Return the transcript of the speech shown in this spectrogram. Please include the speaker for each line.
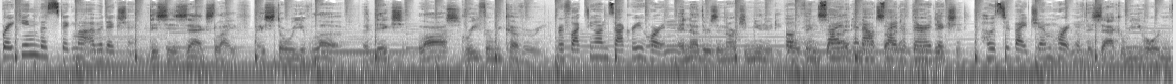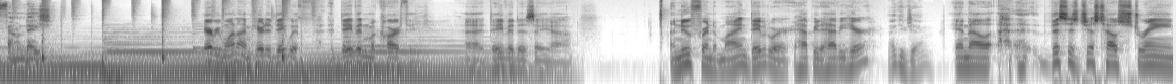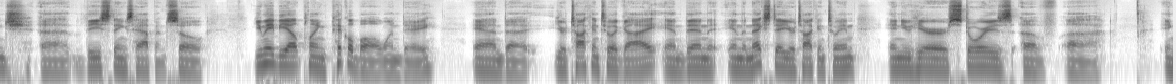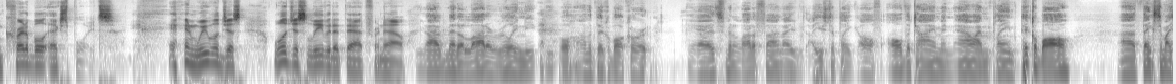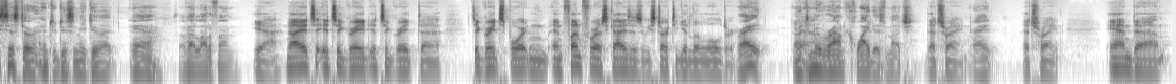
Speaker 1: Breaking the stigma of addiction.
Speaker 2: This is Zach's life, a story of love, addiction, loss, grief, and recovery.
Speaker 1: Reflecting on Zachary Horton
Speaker 2: and others in our community,
Speaker 1: both, inside, and outside of their addiction. Hosted by Jim Horton
Speaker 2: of the Zachary Horton Foundation.
Speaker 3: Hey everyone, I'm here today with David McCarthy. Uh, David is a uh, a new friend of mine. David, we're happy to have you here.
Speaker 4: Thank you, Jim.
Speaker 3: And now, this is just how strange uh, these things happen. So, you may be out playing pickleball one day, and uh, you're talking to a guy, and then in the next day you're talking to him, and you hear stories of uh, incredible exploits. and we will just we'll just leave it at that for now.
Speaker 4: You know, I've met a lot of really neat people on the pickleball court. Yeah, it's been a lot of fun. I, I used to play golf all the time, and now I'm playing pickleball. Uh, thanks to my sister introducing me to it. Yeah, so I've had a lot of fun.
Speaker 3: Yeah, no, it's it's a great it's a great uh, it's a great sport and, and fun for us guys as we start to get a little older.
Speaker 4: Right, don't yeah. have to move around quite as much.
Speaker 3: That's right.
Speaker 4: Right.
Speaker 3: That's right. And um,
